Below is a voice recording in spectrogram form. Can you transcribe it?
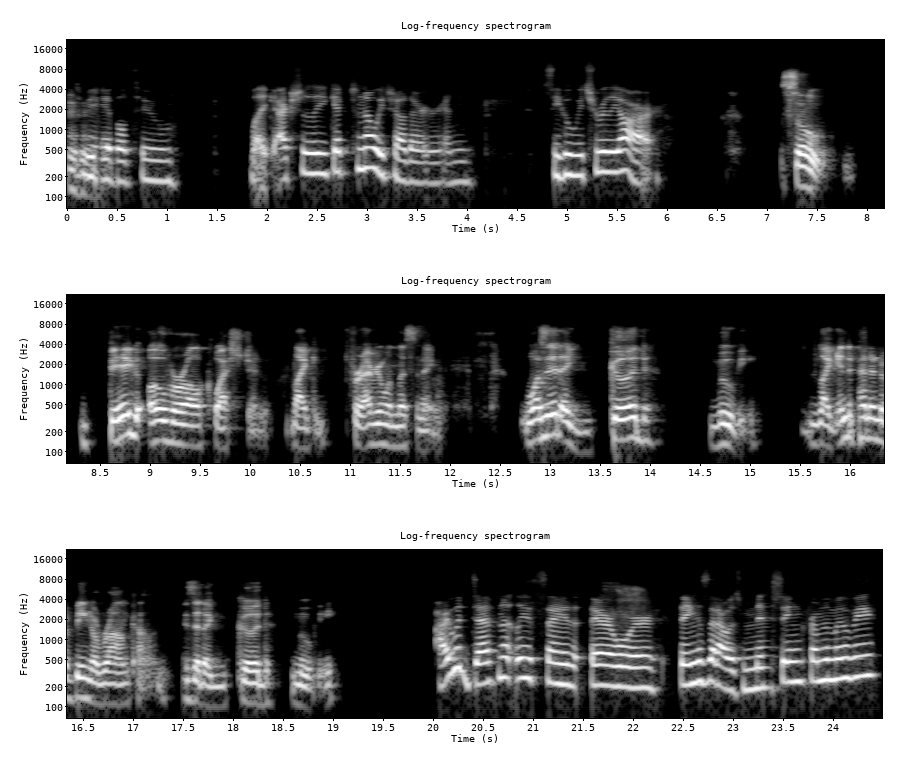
to mhm. be able to like actually get to know each other and see who we truly are. so big overall question, like for everyone listening, was it a good movie? Like independent of being a rom com, is it a good movie? I would definitely say that there were things that I was missing from the movie.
